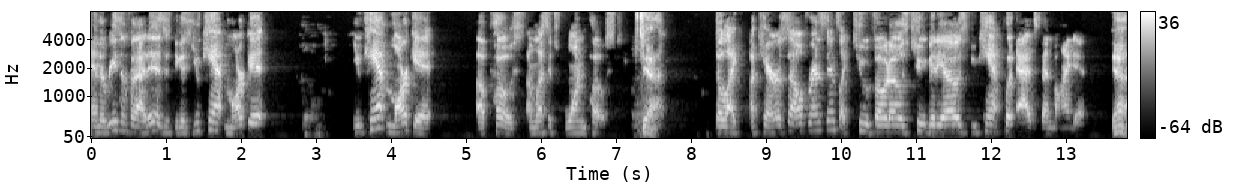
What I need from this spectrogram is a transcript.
And the reason for that is is because you can't market you can't market a post unless it's one post. Yeah. So like a carousel for instance, like two photos, two videos, you can't put ad spend behind it. Yeah.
